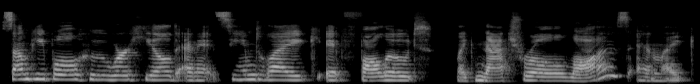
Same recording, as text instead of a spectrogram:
Some people who were healed and it seemed like it followed like natural laws and like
